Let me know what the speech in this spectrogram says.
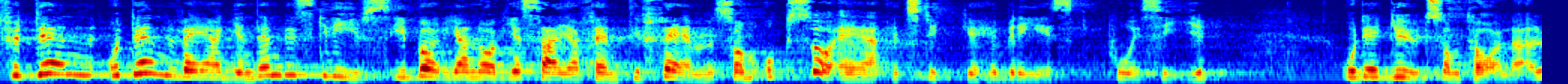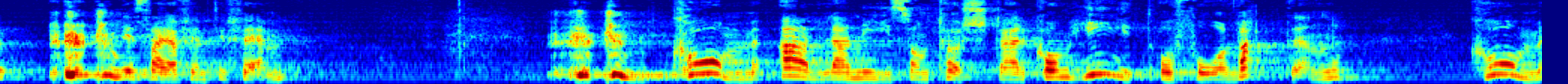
För den, och den vägen den beskrivs i början av Jesaja 55 som också är ett stycke hebreisk poesi. Och det är Gud som talar, Jesaja 55. Kom alla ni som törstar, kom hit och få vatten. Kom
